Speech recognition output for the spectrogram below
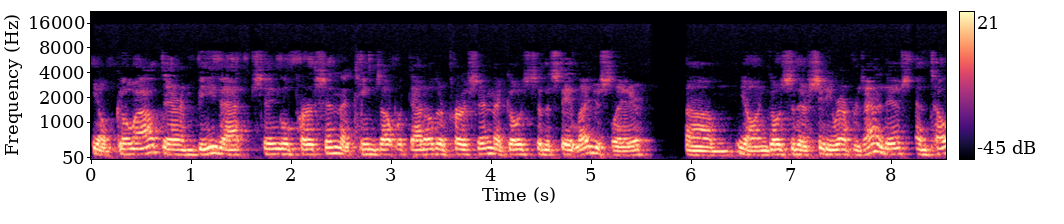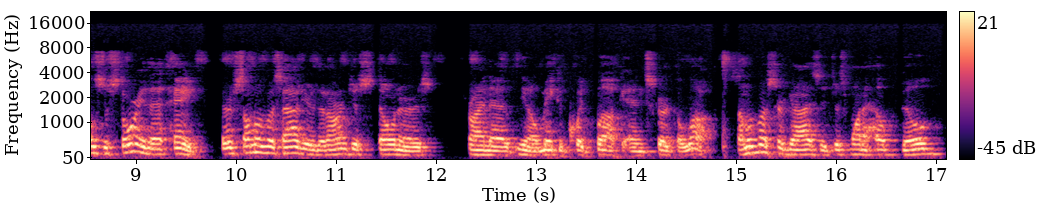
you know, go out there and be that single person that teams up with that other person that goes to the state legislator, um, you know, and goes to their city representatives and tells the story that, hey, there's some of us out here that aren't just stoners trying to, you know, make a quick buck and skirt the law. Some of us are guys that just want to help build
